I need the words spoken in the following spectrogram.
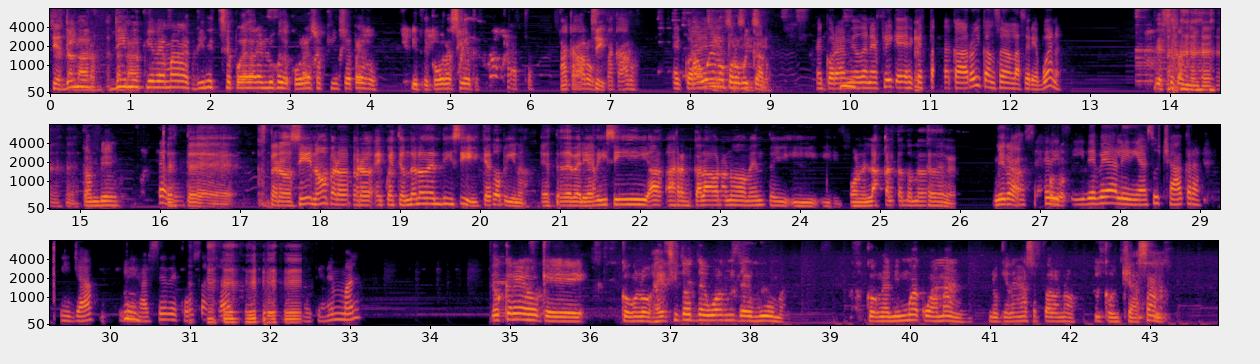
Sí, está Disney, caro. está Disney caro. tiene más. Disney se puede dar el lujo de cobrar esos 15 pesos y te cobra 7. Exacto. Está caro, Sí. está caro. El Está bueno, sí, pero sí, muy sí. caro. el coraje mío de Netflix es que está caro y cancelan las series buenas. Ese también. también. Este, pero sí, no, pero, pero en cuestión de lo del DC, ¿qué tú opinas? Este, ¿Debería DC a- arrancar ahora nuevamente y, y- y poner las cartas donde se debe? Mira, No sé, DC debe alinear sus chakras y ya, dejarse de cosas, ya. Me tienen mal. Yo creo que con los éxitos de Wonder Woman, con el mismo Aquaman, lo quieran aceptar o no, y con Shazam,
